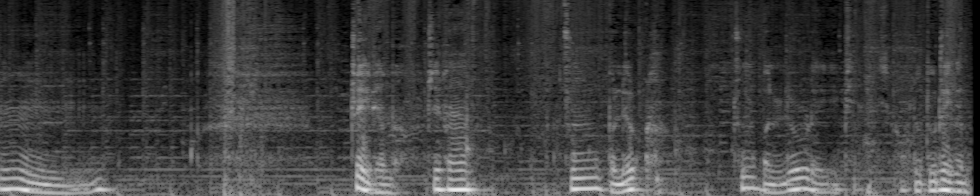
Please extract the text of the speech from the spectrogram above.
嗯，这一篇吧，这篇中不溜，中不溜的一篇，好，就读这篇吧。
